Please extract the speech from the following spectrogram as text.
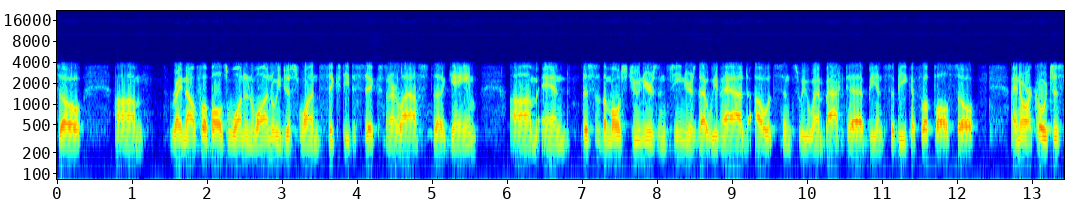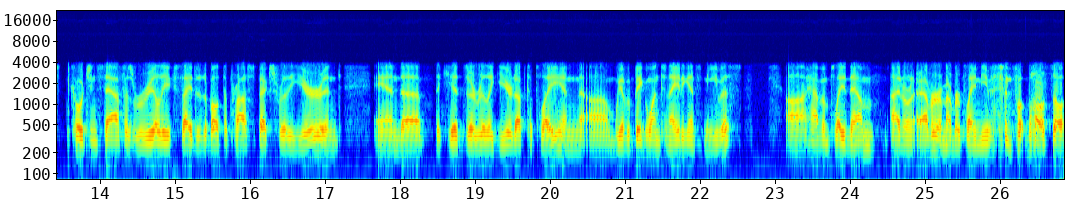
So um, right now, football's one and one. We just won 60 to six in our last uh, game. Um, and this is the most juniors and seniors that we've had out since we went back to being Sebeka football. So I know our coaches, coaching staff is really excited about the prospects for the year, and and uh, the kids are really geared up to play. And um, we have a big one tonight against Nevis. Uh, haven't played them. I don't ever remember playing Nevis in football, so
